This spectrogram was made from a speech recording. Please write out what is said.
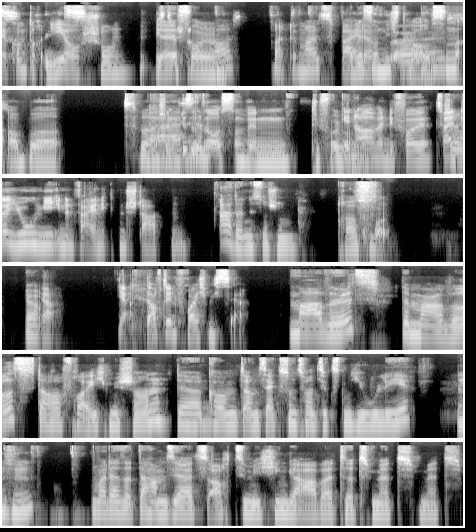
der kommt doch Six. eh auch schon. Ist ja, der schon voll. raus? Warte mal, Spider-Man. ist noch nicht draußen, aber Zwei. wahrscheinlich ist er draußen, wenn die Folge. Genau, wenn die Folge. 2. Ja. Juni in den Vereinigten Staaten. Ah, dann ist er schon draußen. Ja. ja. Ja, auf den freue ich mich sehr. Marvels, The Marvels, darauf freue ich mich schon. Der mhm. kommt am 26. Juli. Mhm. Weil da, da haben sie ja jetzt auch ziemlich hingearbeitet mit, mit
